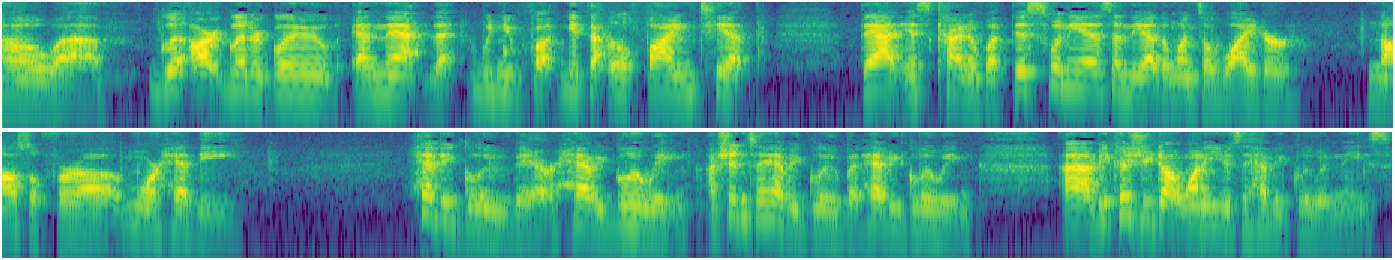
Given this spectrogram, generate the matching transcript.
oh, uh, art glitter glue. And that, that when you get that little fine tip, that is kind of what this one is, and the other one's a wider nozzle for a more heavy heavy glue there, heavy gluing. I shouldn't say heavy glue, but heavy gluing, uh, because you don't want to use a heavy glue in these.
